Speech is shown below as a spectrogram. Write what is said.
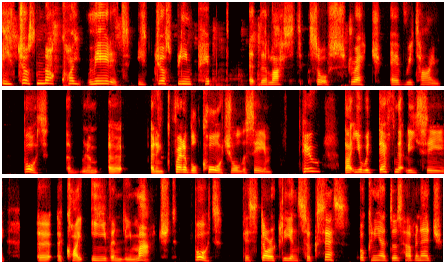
he's just not quite made it. He's just been pipped at the last sort of stretch every time. But an, uh, an incredible coach all the same. Two that you would definitely see uh, are quite evenly matched, but historically in success, Buccaneer does have an edge.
